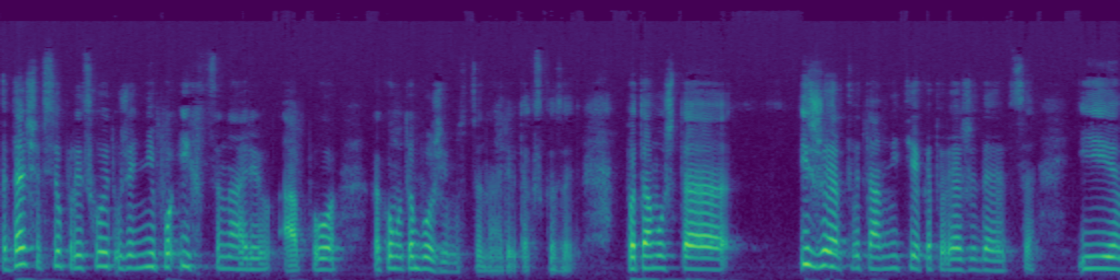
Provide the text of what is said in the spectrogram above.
Дальше все происходит уже не по их сценарию, а по какому-то божьему сценарию, так сказать. Потому что и жертвы там не те, которые ожидаются, и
